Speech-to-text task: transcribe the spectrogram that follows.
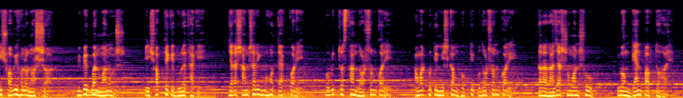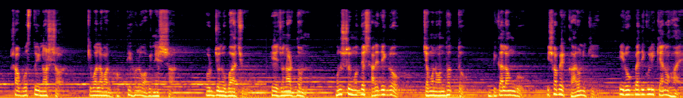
এই সবই হলো নশ্বর। বিবেকবান মানুষ এই সব থেকে দূরে থাকে, যারা সাংসারিক মোহ ত্যাগ করে পবিত্র স্থান দর্শন করে, আমার প্রতি নিষ্কাম ভক্তি প্রদর্শন করে, তারা রাজার সমান সুখ এবং জ্ঞান প্রাপ্ত হয়। সব বস্তুই নশ্বর, কেবল আমার ভক্তি হল অবিনেশ্বর। অর্জুন উবাচু হে জনার্দন, মনুষ্যের মধ্যে শারীরিক রোগ, যেমন অন্ধত্ব, বিকালাঙ্গ, এসবের কারণ কি? এই রোগ ব্যাধিগুলি কেন হয়?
